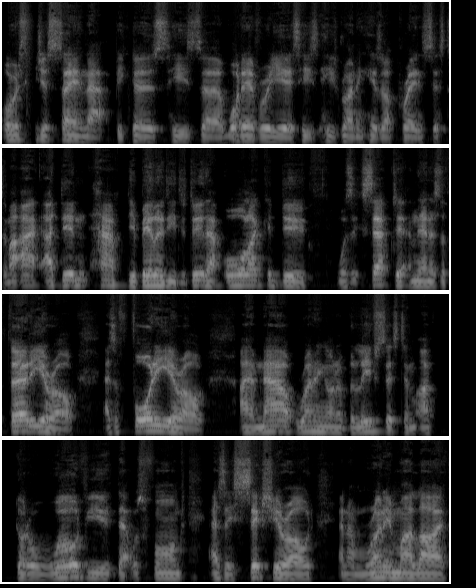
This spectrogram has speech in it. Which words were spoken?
Or is he just saying that because he's uh, whatever he is, he's, he's running his operating system? I, I didn't have the ability to do that. All I could do was accept it. And then as a 30 year old, as a 40 year old, I am now running on a belief system. I've got a worldview that was formed as a six year old, and I'm running my life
